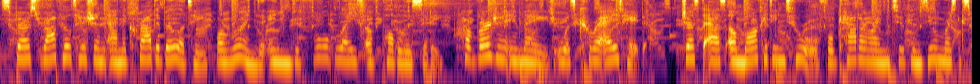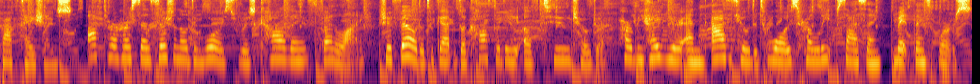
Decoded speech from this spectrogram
Spears' reputation and credibility were ruined in the full blaze of publicity. Her virgin image was created just as a marketing tool for catering to consumers' expectations. After her sensational divorce with Kevin Federline, she failed to get the custody of two children. Her behavior and attitude towards her lip sizing made things worse.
